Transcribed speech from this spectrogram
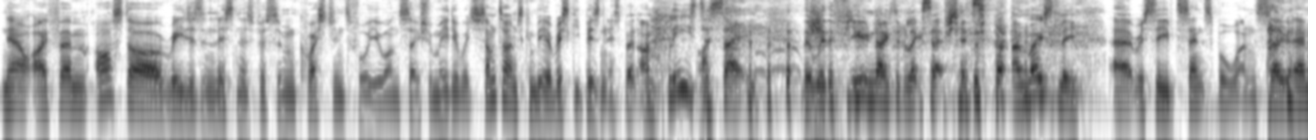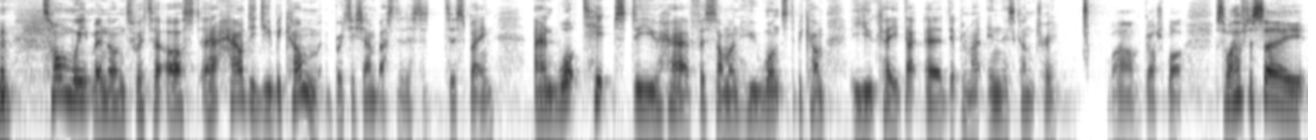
Now, I've um, asked our readers and listeners for some questions for you on social media, which sometimes can be a risky business, but I'm pleased to say that with a few notable exceptions, I mostly uh, received sensible ones. So, um, Tom Wheatman on Twitter asked, uh, How did you become British ambassador to, to Spain? And what tips do you have for someone who wants to become a UK di- uh, diplomat in this country? Wow, gosh, well, so I have to say,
